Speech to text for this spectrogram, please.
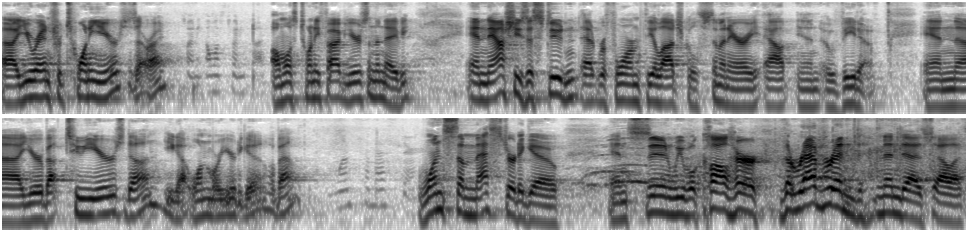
Uh, you were in for 20 years, is that right? 20, almost 25. Almost 25 years in the Navy. And now she's a student at Reformed Theological Seminary out in Oviedo. And uh, you're about two years done. You got one more year to go, about? One semester. One semester to go. And soon we will call her the Reverend Mendez Ellis.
